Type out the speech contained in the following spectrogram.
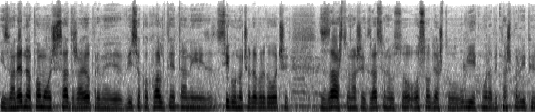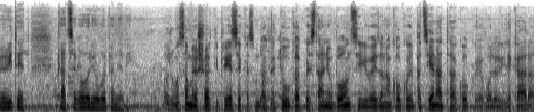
izvanredna pomoć, sadržaj opreme je visoko kvalitetan i sigurno će dobro doći za zaštitu našeg zdravstvenog osoblja što uvijek mora biti naš prvi prioritet kad se govori o ovoj pandemiji. Možemo samo još kratki prijesek kad smo dakle tu kako je stanje u bolnici i vezano koliko je pacijenata, koliko je voljelih ljekara.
